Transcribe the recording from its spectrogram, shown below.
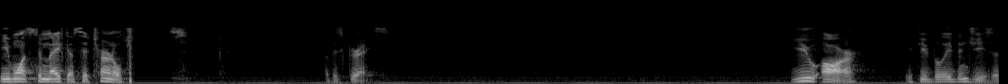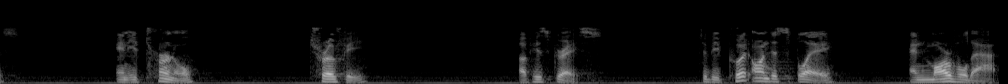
He wants to make us eternal children of His grace. You are, if you believed in Jesus, an eternal trophy of His grace to be put on display and marveled at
